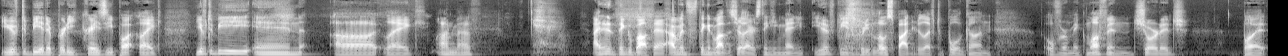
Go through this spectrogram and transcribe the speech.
you have to be at a pretty crazy po- like you have to be in uh like On meth. I didn't think about that. I was thinking about this earlier. I was thinking, man, you- you'd have to be in a pretty low spot in your life to pull a gun over McMuffin shortage. But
